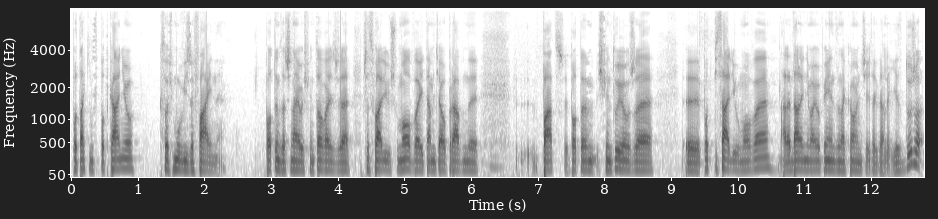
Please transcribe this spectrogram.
po takim spotkaniu ktoś mówi, że fajne. Potem zaczynają świętować, że przesłali już umowę i tam dział prawny patrzy. Potem świętują, że y, podpisali umowę, ale dalej nie mają pieniędzy na koncie i tak dalej. Jest dużo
